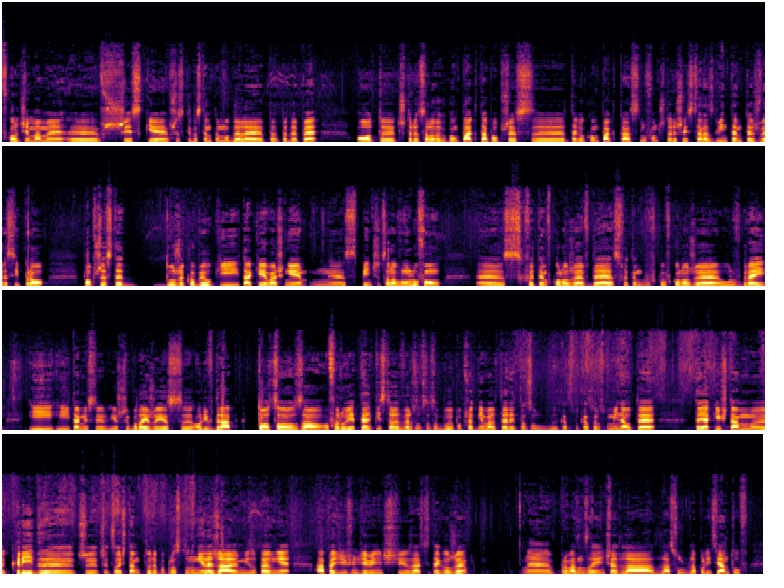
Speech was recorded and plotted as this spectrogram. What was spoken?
w kolcie mamy y, wszystkie, wszystkie dostępne modele PDP, od y, 4-calowego kompakta poprzez y, tego kompakta z lufą 4,6 cala z gwintem, też w wersji Pro, poprzez te duże kobyłki, takie właśnie y, z 5-calową lufą, y, z chwytem w kolorze FD, z chwytem w, kolorze Wolf Grey i, i tam jest jeszcze bodajże jest y, Olive Drab. To, co zaoferuje ten pistolet versus to, co były poprzednie Waltery, to, co Kasper, wspominał, te, te jakieś tam e, Creed czy, czy coś tam, które po prostu no, nie leżały mi zupełnie, a P99 z racji tego, że e, prowadzą zajęcia dla, dla służb, dla policjantów, e,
